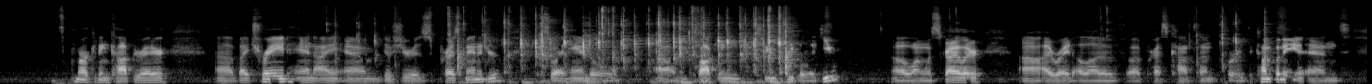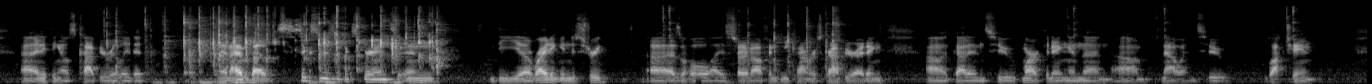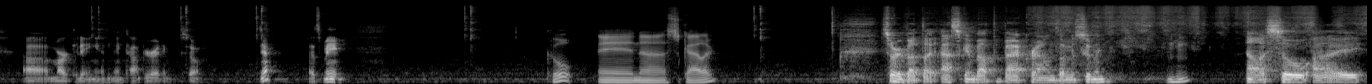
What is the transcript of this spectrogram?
marketing copywriter uh, by trade, and I am Dojira's press manager. So I handle um, talking to people like you, uh, along with Skylar. Uh, I write a lot of uh, press content for the company and uh, anything else copy related. And I have about six years of experience in the uh, writing industry as a whole. I started off in e-commerce copywriting, got into marketing, and then um, now into blockchain marketing and, and copywriting. So, yeah, that's me. Cool. And uh, Skylar? Sorry about that. Asking about the backgrounds, I'm assuming. Mm-hmm. Uh, so I,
